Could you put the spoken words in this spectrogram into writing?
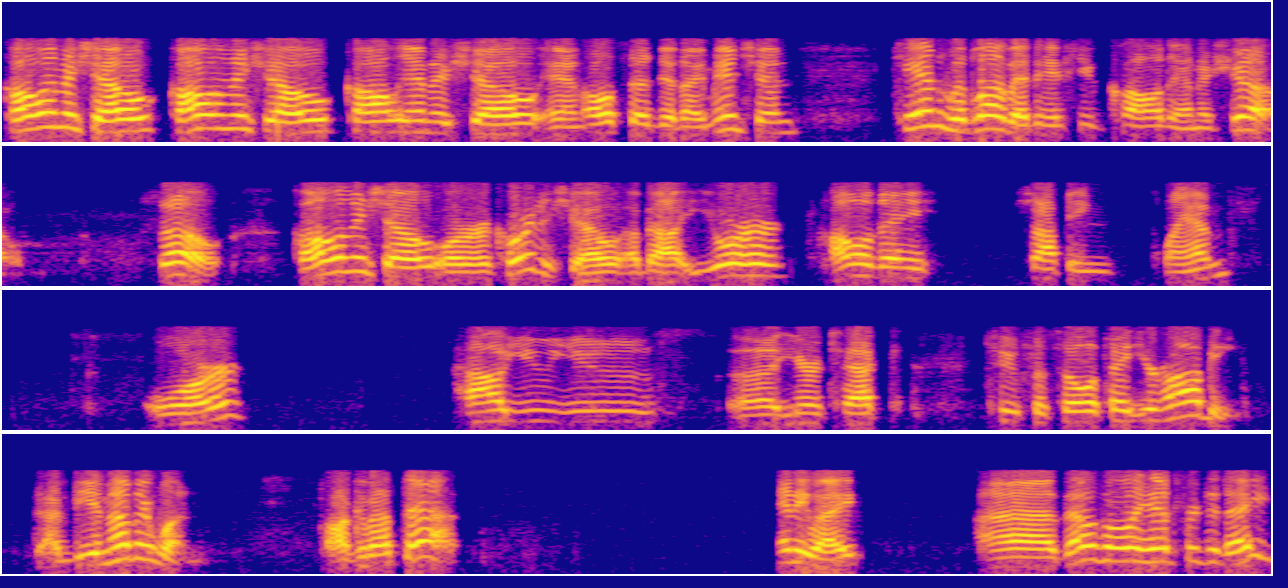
call in a show, call in a show, call in a show, and also, did I mention, Ken would love it if you called in a show. So, call in a show or record a show about your holiday shopping plans or how you use uh, your tech to facilitate your hobby. That'd be another one. Talk about that. Anyway, uh, that was all I had for today,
